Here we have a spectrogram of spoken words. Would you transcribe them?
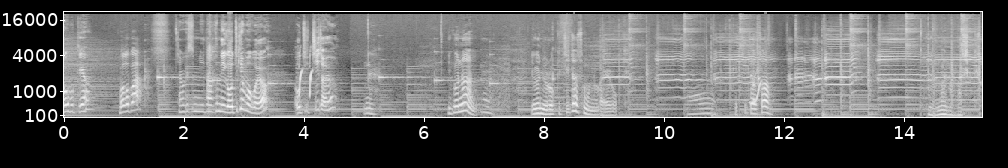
먹어볼게요. 먹어봐. 잘 먹겠습니다. 근데 이거 어떻게 먹어요? 어떻게 찢어요? 네. 이거는 응. 이건 이렇게 찢어서 먹는 거야. 이렇게 이렇게 찢어서 얼마나 맛있겠지.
